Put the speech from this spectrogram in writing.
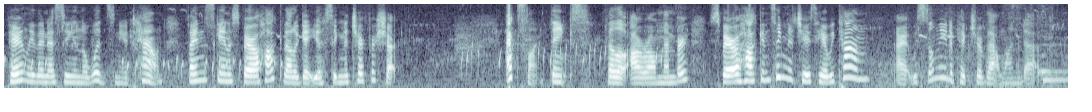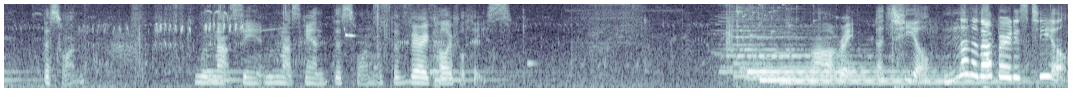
Apparently they're nesting in the woods near town. Find and scan a sparrowhawk, that'll get you a signature for sure. Excellent, thanks, fellow RL member. Sparrowhawk and signatures, here we come. Alright, we still need a picture of that one duck. This one. We've not seen we've not scanned this one with the very colorful face. Alright, a teal. None of that bird is teal.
